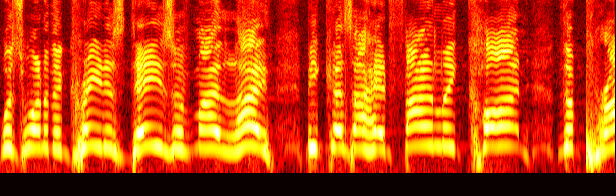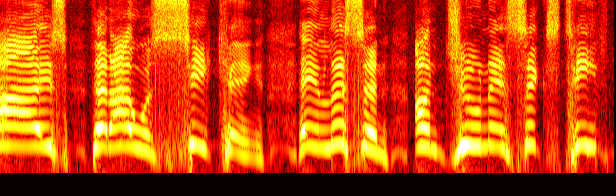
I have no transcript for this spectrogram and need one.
was one of the greatest days of my life because I had finally caught the prize that I was seeking. Hey, listen, on June 16th,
